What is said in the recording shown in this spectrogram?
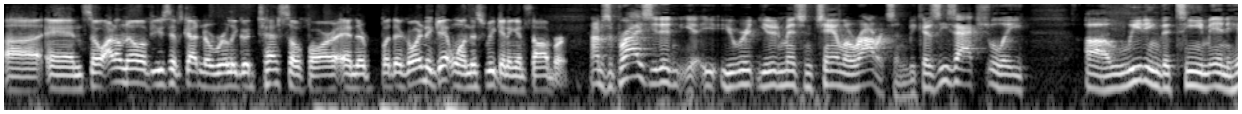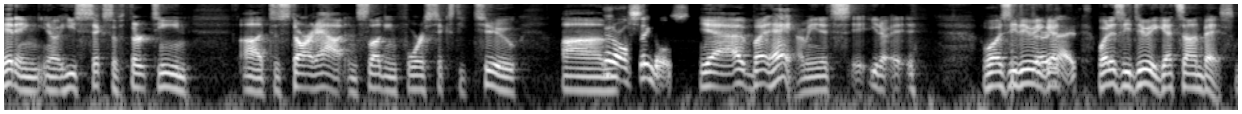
Uh, and so I don't know if UCF's gotten a really good test so far, and they're but they're going to get one this weekend against Auburn. I'm surprised you didn't you you, were, you didn't mention Chandler Robertson because he's actually uh, leading the team in hitting. You know, he's six of 13 uh, to start out and slugging 462. Um, They're all singles. Yeah, but hey, I mean, it's you know. It, what does he do? Very he nice. What does he do? He gets on base.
